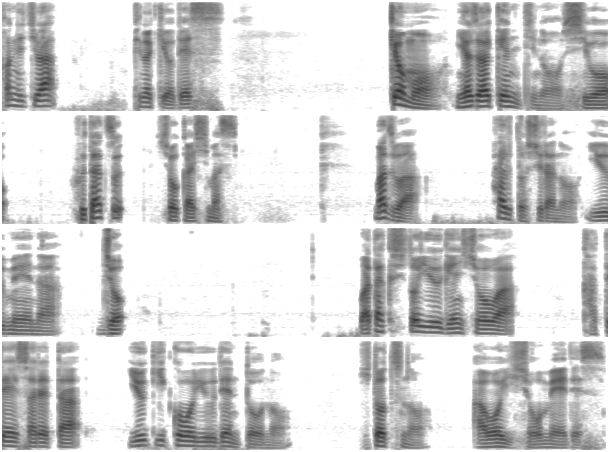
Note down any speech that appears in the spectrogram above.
こんにちは、ピノキオです。今日も宮沢賢治の詩を2つ紹介します。まずは、春と修羅の有名な序。私という現象は、仮定された有機交流伝統の一つの青い照明です。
